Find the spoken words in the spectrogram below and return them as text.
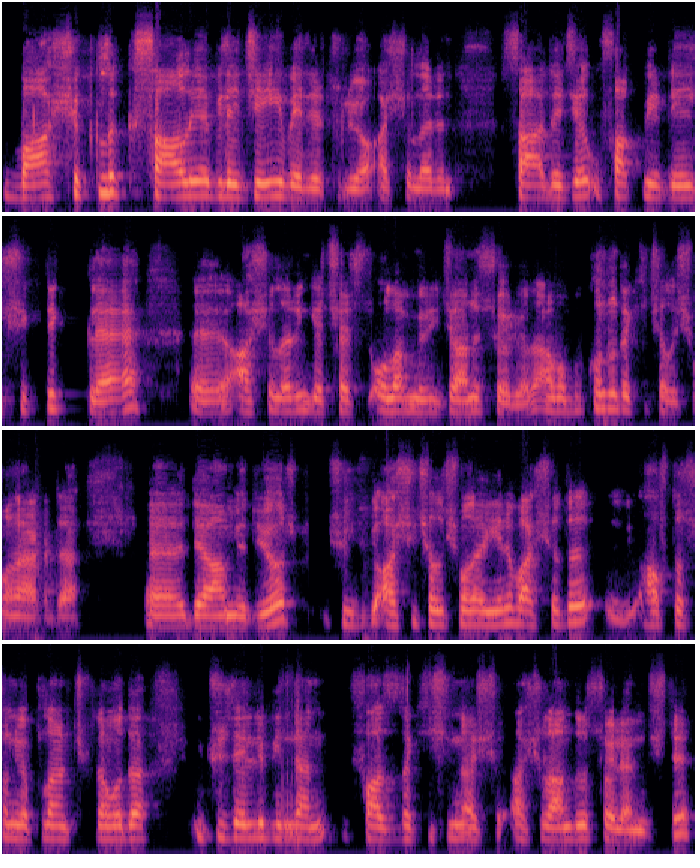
bağışıklık sağlayabileceği belirtiliyor aşıların. Sadece ufak bir değişiklikle e, aşıların geçersiz olamayacağını söylüyorlar. Ama bu konudaki çalışmalar da e, devam ediyor. Çünkü aşı çalışmaları yeni başladı. Hafta sonu yapılan açıklamada 350 binden fazla kişinin aşı, aşılandığı söylenmişti.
